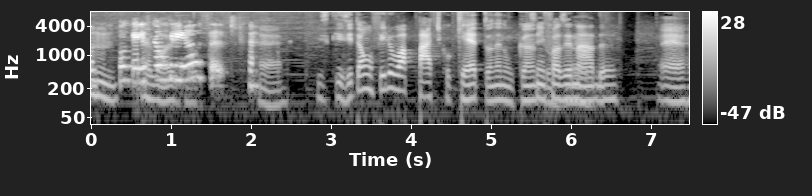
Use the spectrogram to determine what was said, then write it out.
Hum, porque eles é são lógico. crianças. É. Esquisito é um filho apático, quieto, né? Num canto. Sem fazer né? nada. É.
